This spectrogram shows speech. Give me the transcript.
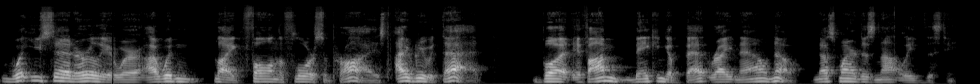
what you said earlier, where I wouldn't like fall on the floor surprised. I agree with that. But if I'm making a bet right now, no, Nussmeier does not leave this team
